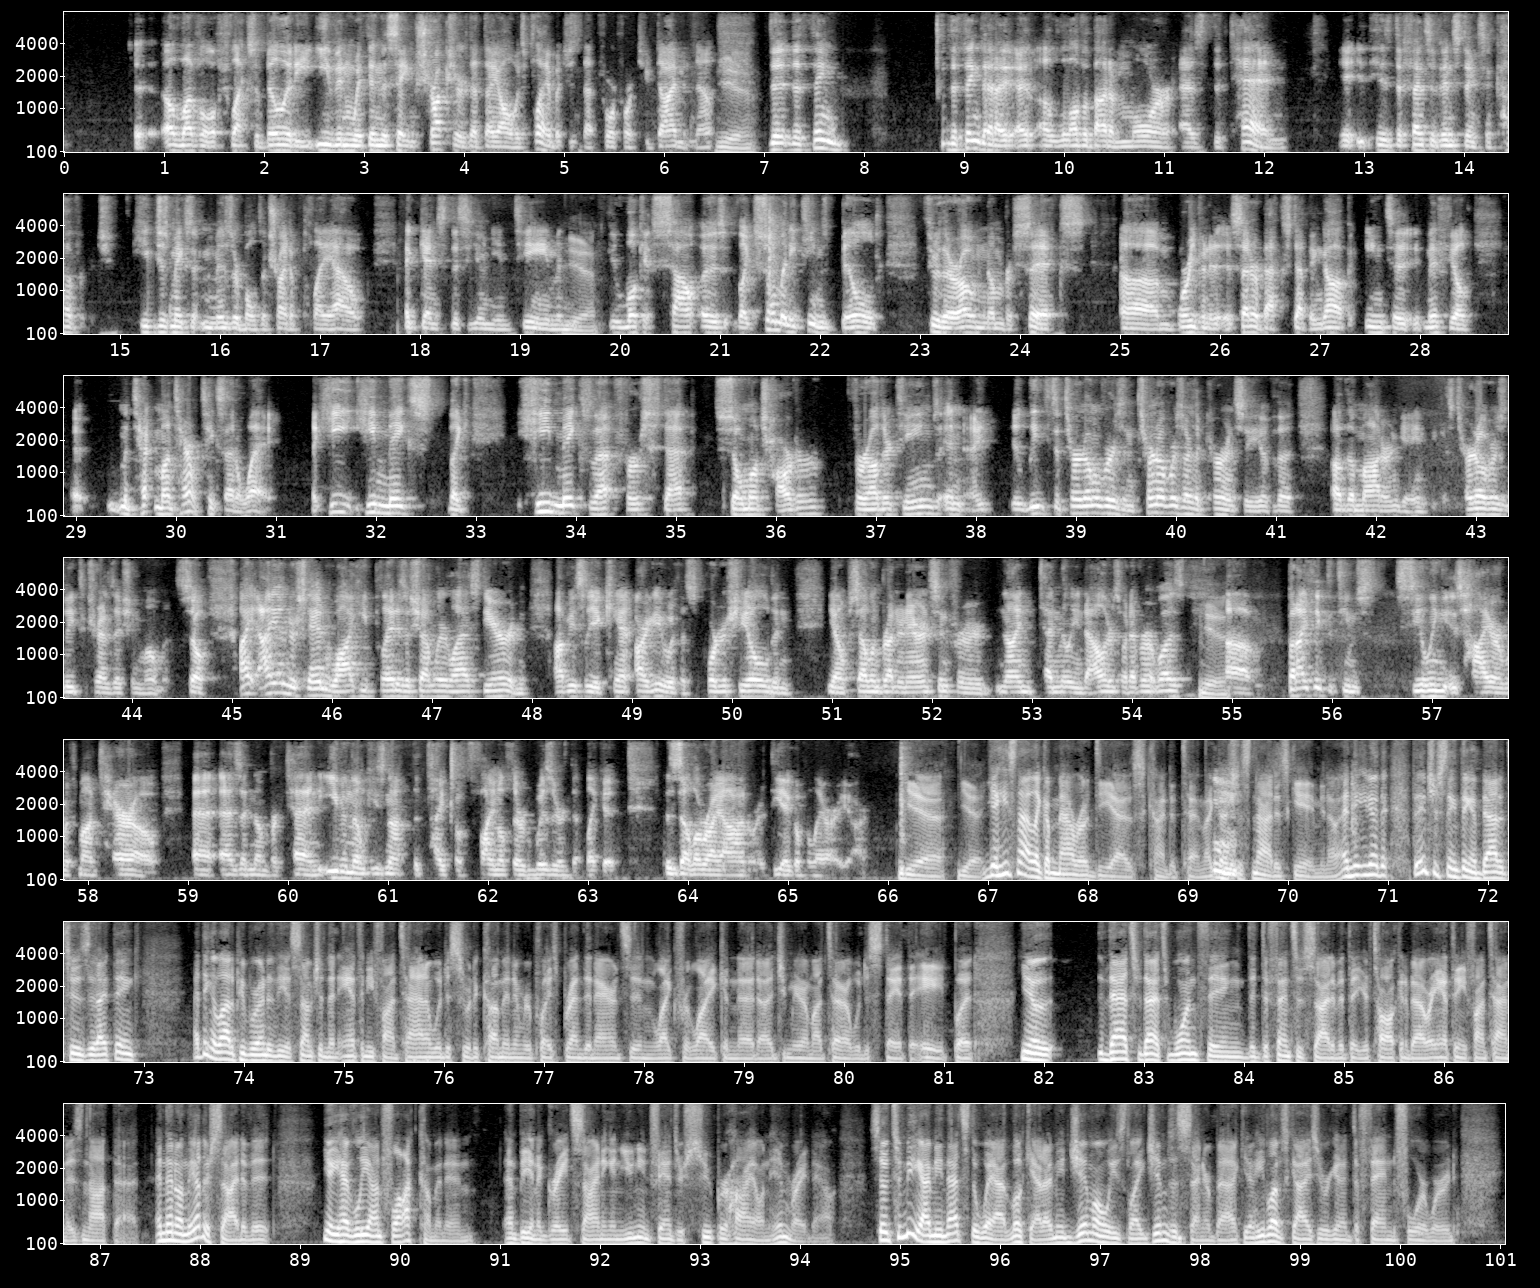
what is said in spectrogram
a level of flexibility, even within the same structure that they always play, which is that 4 4 2 diamond. Now, Yeah. the the thing the thing that I, I, love about him more as the 10 i his defensive instincts and coverage he just makes it miserable to try to play out against this union team and Yeah. if you look at South, like so many teams build through their own number six um, or even a center back stepping up into midfield Monteiro takes that away like he he makes like he makes that first step so much harder for other teams, and I, it leads to turnovers. And turnovers are the currency of the of the modern game because turnovers lead to transition moments. So I, I understand why he played as a shuttler last year, and obviously you can't argue with a supporter shield and you know selling Brenden Aaronson for nine ten million dollars, whatever it was. Yeah. Um, but I think the team's ceiling is higher with Monteiro a, as a number 10, even though he's not the type of final third wizard that like a, a Zella Rayan or a Diego Valeri are. Yeah, yeah, yeah. He's not like a Mauro Diaz kind of ten. Like Mm. that's just not his game, you know. And you know, the, the interesting thing about it too is that I think, I think a lot of people are under the assumption that Anthony Fontana would just sort of come in and replace Brenden Aaronson like for like, and that uh, Jamiro Monteiro would just stay at the eight. But you know, that's that's one thing, the defensive side of it that you're talking about, where Anthony Fontana is not that. And then on the other side of it, you know, you have Leon Flach coming in and being a great signing, and Union fans are super high on him right now. So to me, I mean, that's the way I look at it. I mean, Jim always like Jim's a center back. You know, he loves guys who are going to defend forward.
